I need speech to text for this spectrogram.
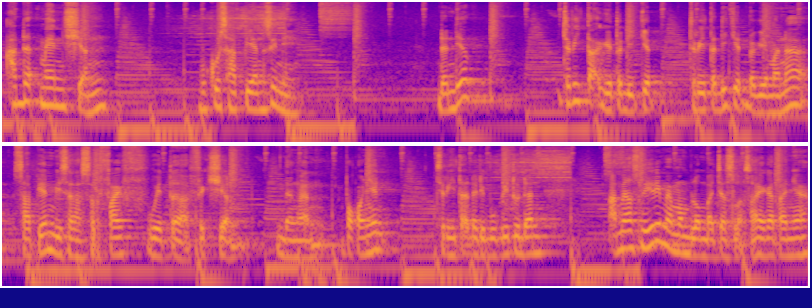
ada mention buku Sapiens ini. Dan dia cerita gitu dikit cerita dikit bagaimana Sapien bisa survive with a fiction dengan pokoknya cerita dari buku itu. Dan Amel sendiri memang belum baca selesai katanya.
